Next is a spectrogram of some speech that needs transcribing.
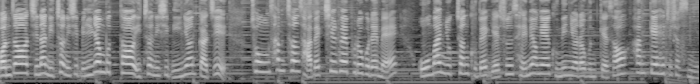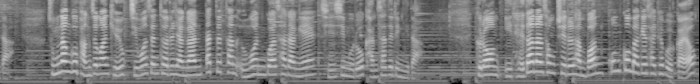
먼저 지난 2021년부터 2022년까지 총 3,407회 프로그램에 56,963명의 구민 여러분께서 함께 해주셨습니다. 중랑구 방정환 교육지원센터를 향한 따뜻한 응원과 사랑에 진심으로 감사드립니다. 그럼 이 대단한 성취를 한번 꼼꼼하게 살펴볼까요?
